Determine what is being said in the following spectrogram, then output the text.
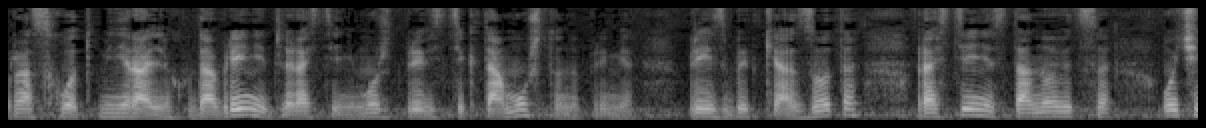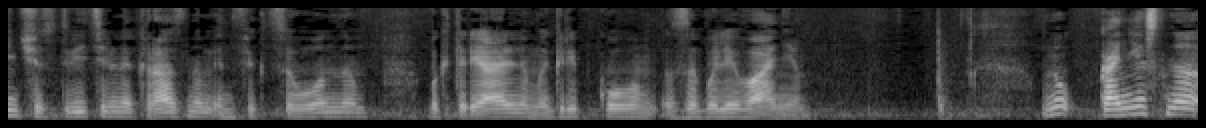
расход минеральных удобрений для растений может привести к тому, что, например, при избытке азота растение становится очень чувствительны к разным инфекционным, бактериальным и грибковым заболеваниям. Ну, конечно,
